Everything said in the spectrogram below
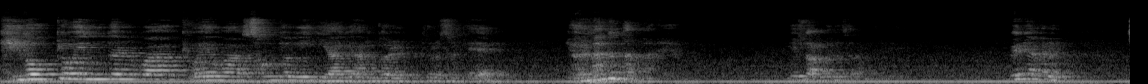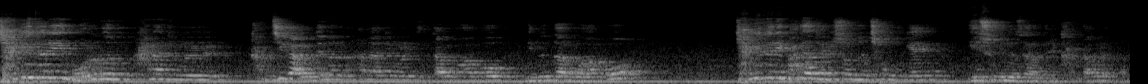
기독교인들과 교회와 성경이 이야기하는 걸 들었을 때 열받는단 말이에요. 예수 안 믿는 사람들이. 왜냐하면 자기들이 모르는 하나님을 감지가 안 되는 하나님을 있다고 하고 믿는다고 하고 자기들이 받아들일 수 없는 천국에 예수 믿는 사람들이 간다고 그랬단 말이에요.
